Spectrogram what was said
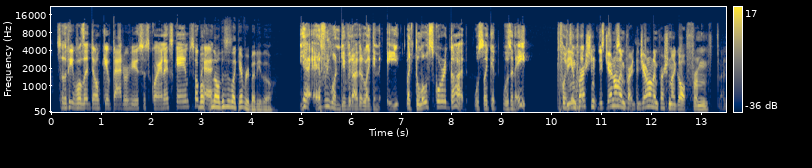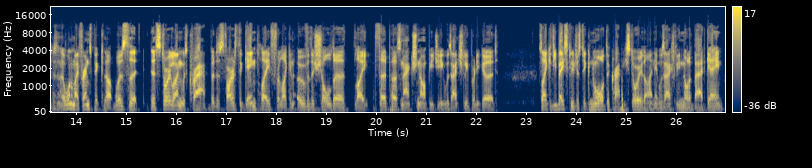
So the people that don't give bad reviews to Square Enix games, Well, okay. no, this is like everybody though. Yeah, everyone gave it either like an eight, like the lowest score it got was like an was an eight. Point the impression, the general impression, the general impression I got from I don't know, one of my friends picked it up was that the storyline was crap, but as far as the gameplay for like an over-the-shoulder like third-person action RPG was actually pretty good. It's like if you basically just ignored the crappy storyline, it was actually not a bad game.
